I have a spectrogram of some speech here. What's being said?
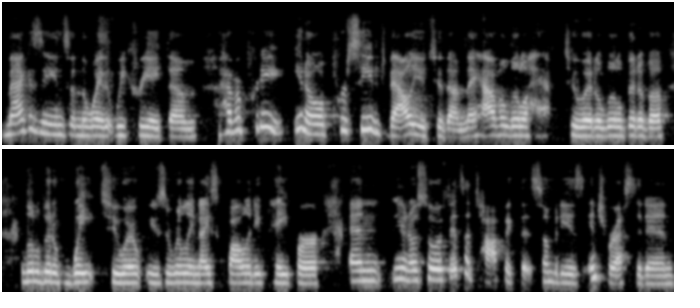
magazines and the way that we create them have a pretty you know a perceived value to them. They have a little heft to it a little bit of a, a little bit of weight to it. We use a really nice quality paper. And you know so if it's a topic that somebody is interested in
